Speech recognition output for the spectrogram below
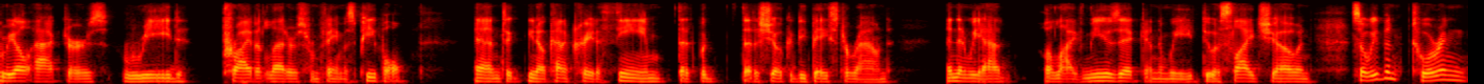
real actors read private letters from famous people and to you know kind of create a theme that would that a show could be based around and then we add a live music and then we do a slideshow and so we've been touring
